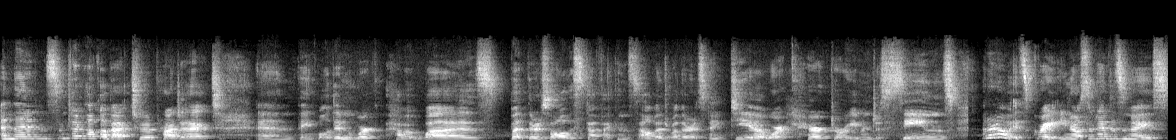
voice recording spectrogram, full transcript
And then sometimes I'll go back to a project and think, well, it didn't work how it was, but there's all this stuff I can salvage, whether it's an idea or a character or even just scenes. I don't know, it's great. You know, sometimes it's nice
